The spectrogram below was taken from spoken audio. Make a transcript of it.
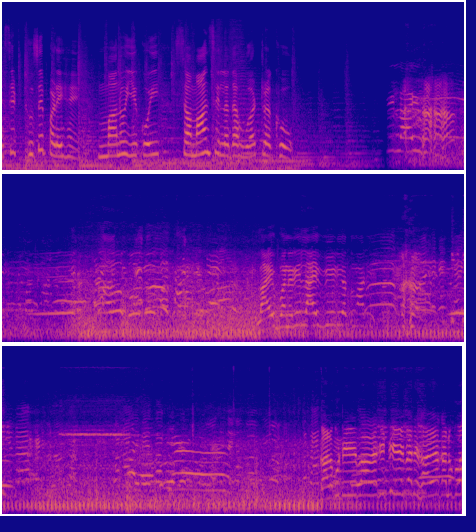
ऐसे ठुसे पड़े हैं। मानो ये कोई सामान से लदा हुआ ट्रक हो। लाइव बन रही लाइव वीडियो तुम्हारी कल को टीवी पे आवेगी टीवी पे दिखाया कल को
